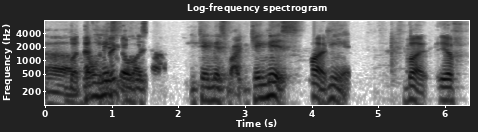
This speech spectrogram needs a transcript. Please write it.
Uh, But that's don't the miss thing, though, time. You can't miss, right? You can't miss But again. but if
